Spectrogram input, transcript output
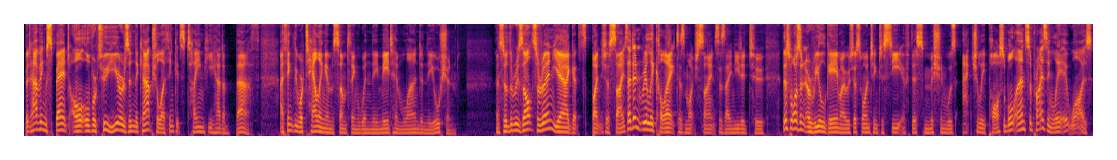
But having spent all over two years in the capsule, I think it's time he had a bath. I think they were telling him something when they made him land in the ocean. And so the results are in. Yeah, I got a bunch of science. I didn't really collect as much science as I needed to. This wasn't a real game. I was just wanting to see if this mission was actually possible, and surprisingly, it was.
